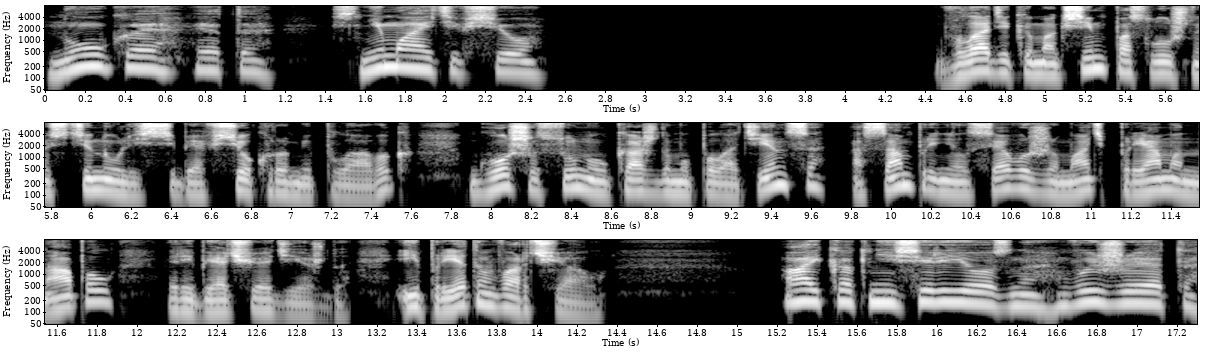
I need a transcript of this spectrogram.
Ну-ка, это, снимайте все. Владик и Максим послушно стянули с себя все, кроме плавок. Гоша сунул каждому полотенце, а сам принялся выжимать прямо на пол ребячью одежду. И при этом ворчал. «Ай, как несерьезно! Вы же это,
